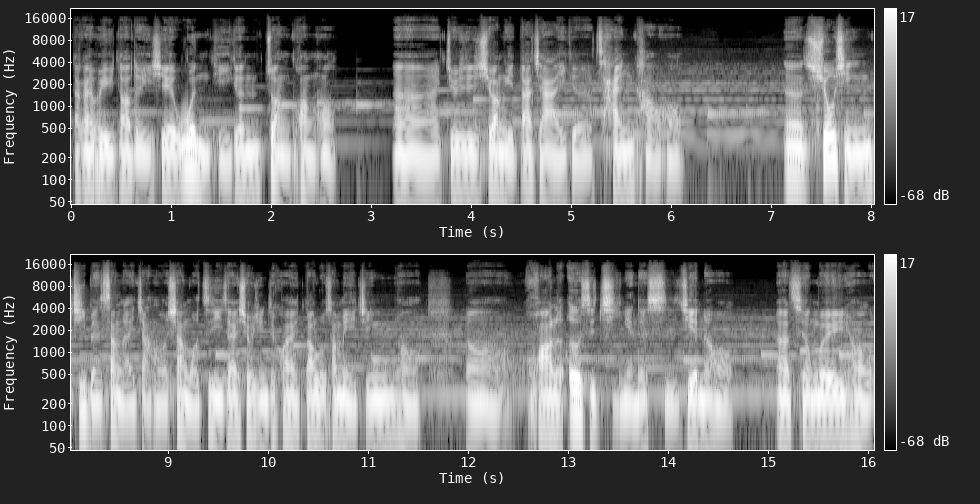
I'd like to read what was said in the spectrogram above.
大概会遇到的一些问题跟状况哈。呃，就是希望给大家一个参考哈。那修行基本上来讲，哈，像我自己在修行这块道路上面已经，哈，嗯，花了二十几年的时间了，哈。那成为哈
